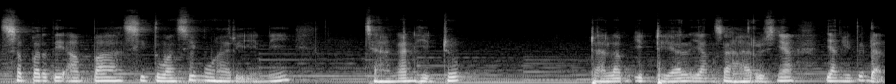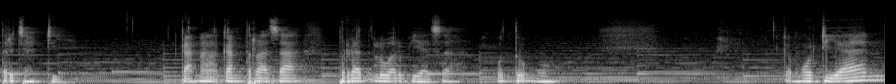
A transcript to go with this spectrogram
seperti apa situasimu hari ini, jangan hidup dalam ideal yang seharusnya yang itu tidak terjadi. Karena akan terasa berat luar biasa untukmu. Kemudian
